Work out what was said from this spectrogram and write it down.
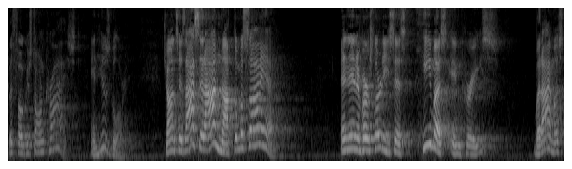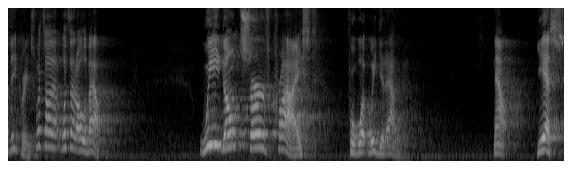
but focused on Christ and His glory. John says, I said, I'm not the Messiah. And then in verse 30, he says, He must increase, but I must decrease. What's, all that, what's that all about? We don't serve Christ for what we get out of it. Now, yes,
